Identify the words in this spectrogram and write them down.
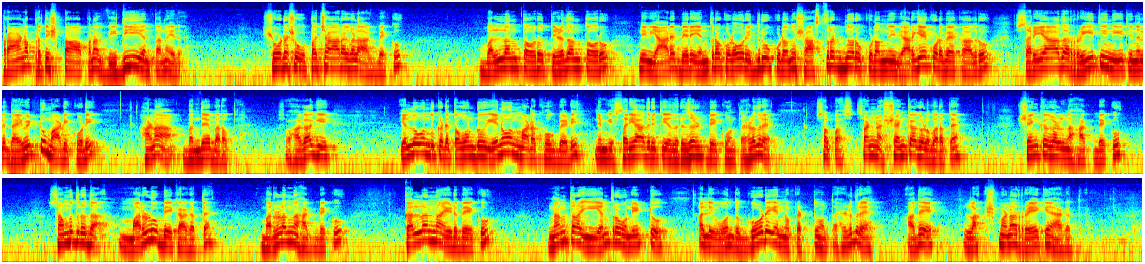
ಪ್ರಾಣ ಪ್ರತಿಷ್ಠಾಪನ ವಿಧಿ ಅಂತಲೇ ಇದೆ. ಷೋಡಶ ಉಪಚಾರಗಳಾಗಬೇಕು. ಬಲ್ಲಂಥವರು ತಿಳಿದಂಥವರು ನೀವು ಯಾರೇ ಬೇರೆ ಯಂತ್ರ ಕೊಡೋರು ಇದ್ದರೂ ಕೂಡ ಶಾಸ್ತ್ರಜ್ಞರು ಕೂಡ ನೀವು ಯಾರಿಗೇ ಕೊಡಬೇಕಾದರೂ ಸರಿಯಾದ ರೀತಿ ನೀತಿನಲ್ಲಿ ದಯವಿಟ್ಟು ಮಾಡಿಕೊಡಿ. ಹಣ ಬಂದೇ ಬರುತ್ತೆ. ಸೊ ಹಾಗಾಗಿ ಎಲ್ಲೋ ಒಂದು ಕಡೆ ತೊಗೊಂಡು ಏನೋ ಒಂದು ಮಾಡೋಕ್ಕೆ ಹೋಗಬೇಡಿ. ನಿಮಗೆ ಸರಿಯಾದ ರೀತಿಯಾದ ರಿಸಲ್ಟ್ ಬೇಕು ಅಂತ ಹೇಳಿದ್ರೆ ಸ್ವಲ್ಪ ಸಣ್ಣ ಶಂಖಗಳು ಬರುತ್ತೆ. ಶಂಕಗಳನ್ನ ಹಾಕಬೇಕು. ಸಮುದ್ರದ ಮರಳು ಬೇಕಾಗತ್ತೆ. ಮರಳನ್ನು ಹಾಕಬೇಕು. ಕಲ್ಲನ್ನು ಇಡಬೇಕು. ನಂತರ ಈ ಯಂತ್ರವನ್ನು ಇಟ್ಟು ಅಲ್ಲಿ ಒಂದು ಗೋಡೆಯನ್ನು ಕಟ್ಟು ಅಂತ ಹೇಳಿದ್ರೆ ಅದೇ ಲಕ್ಷ್ಮಣ ರೇಖೆ ಆಗುತ್ತೆ.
